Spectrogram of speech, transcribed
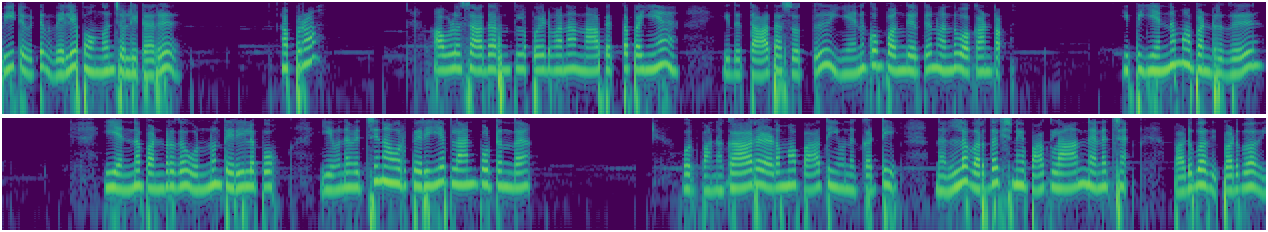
வீட்டை விட்டு வெளியே போங்கன்னு சொல்லிட்டாரு. அப்புறம்? அவ்வளோ சாதாரணத்தில் போயிடுவானா? நான் பெத்த பையன். இது தாத்தா சொத்து எனக்கும் பங்கு இருக்குன்னு வந்து உக்காண்டான் இப்போ என்னம்மா பண்ணுறது என்ன பண்ணுறது ஒன்றும் தெரியல போ. இவனை வச்சு நான் ஒரு பெரிய பிளான் போட்டிருந்தேன். ஒரு பணக்கார இடமா பார்த்து இவனை கட்டி நல்ல வரதட்சணையை பார்க்கலான்னு நினச்சேன். படுபாவி படுபாவி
